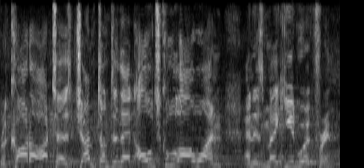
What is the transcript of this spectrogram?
Ricardo Otto has jumped onto that old school R1 and is making it work for him.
